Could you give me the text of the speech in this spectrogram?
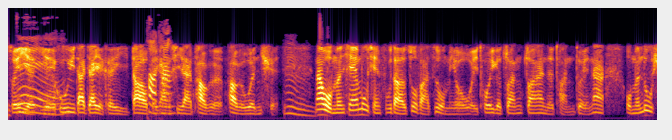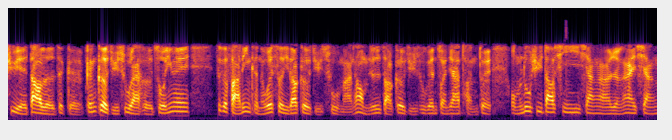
所以也也呼吁大家也可以到北港溪来泡个泡个温泉。嗯，那我们现在目前辅导的做法是我们有委托一个专专案的团队，那我们陆续也到了这个跟各局处来合作，因为。这个法令可能会涉及到各局处嘛，那我们就是找各局处跟专家团队，我们陆续到信义乡啊、仁爱乡、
